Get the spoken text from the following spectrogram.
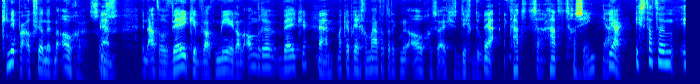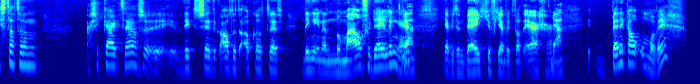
knipper ook veel met mijn ogen. Soms een aantal weken wat meer dan andere weken. Ja. Maar ik heb regelmatig dat ik mijn ogen zo eventjes dicht doe. ja, ik had het, had het gezien. Ja. Ja, is, dat een, is dat een... Als je kijkt, hè, als, eh, dit zijn natuurlijk altijd ook altijd dingen in een normaalverdeling. Hè? Ja. Je hebt het een beetje of je hebt het wat erger. ja. Ben ik al onderweg?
